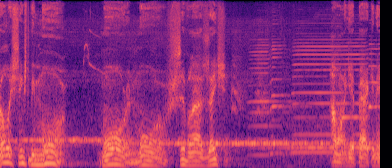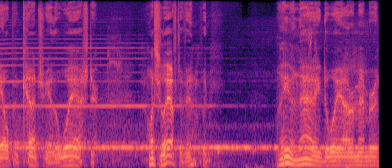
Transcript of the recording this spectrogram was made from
There always seems to be more. More and more civilization. I want to get back in the open country of the West, or what's left of it, but well, even that ain't the way I remember it.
